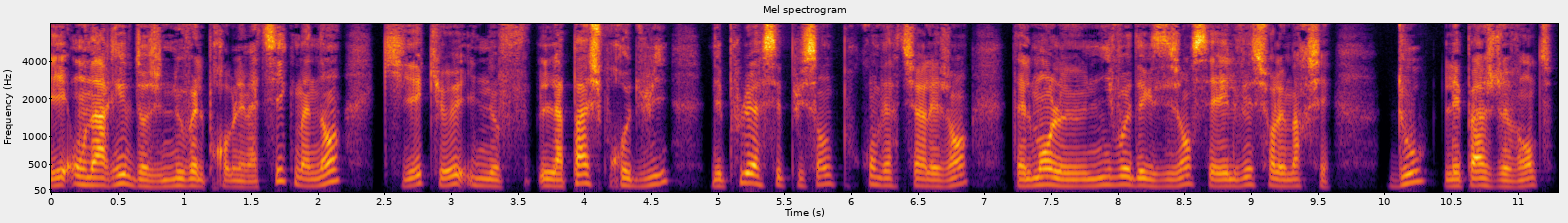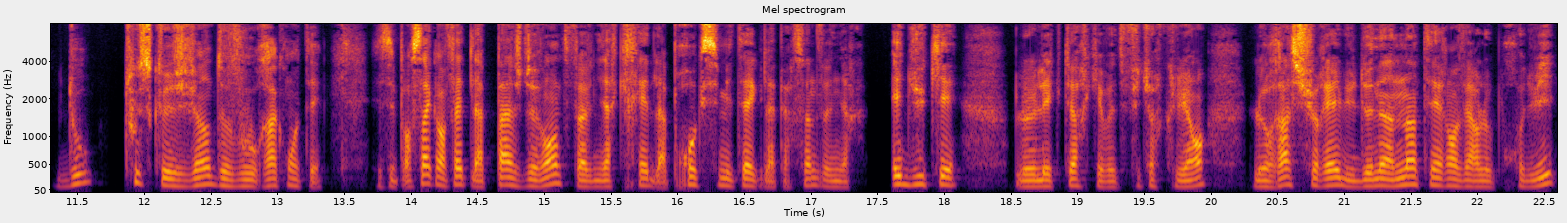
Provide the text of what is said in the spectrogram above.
Et on arrive dans une nouvelle problématique maintenant, qui est que il ne, la page produit n'est plus assez puissante pour convertir les gens, tellement le niveau d'exigence est élevé sur le marché. D'où les pages de vente, d'où tout ce que je viens de vous raconter. Et c'est pour ça qu'en fait, la page de vente va venir créer de la proximité avec la personne, va venir éduquer le lecteur qui est votre futur client, le rassurer, lui donner un intérêt envers le produit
